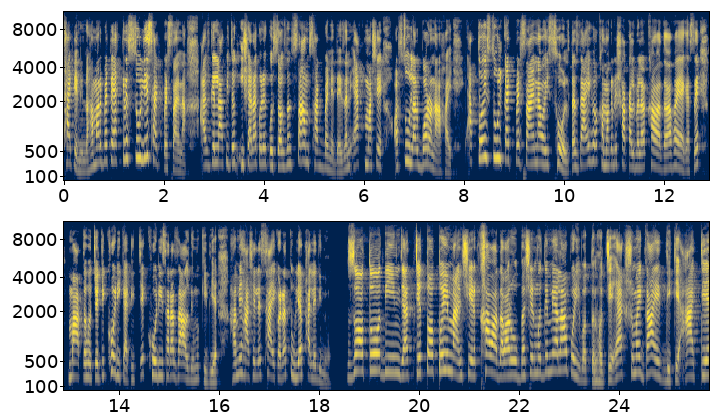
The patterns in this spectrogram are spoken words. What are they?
ছাইটে নিল। আমার বেটা একেবারে চুলই ছাটতে চায় না। আজকে লাপিতক ইশারা করে কইছে, একজন সাম ছাট বানিয়ে দেয়। যেন এক মাসে আর চুল আর বড় না হয়। এতই চুল কাটতে চায় না, ওই সোল তা যাই হোক, আমাকে সকালবেলার খাওয়া দাওয়া হয়ে গেছে। মা তো হচ্ছে এটি খড়ি কাটিচ্ছে, খড়ি ছাড়া জাল দিমু কি দিয়ে? আমি হাসিলে ছাই করা তুলে ফালে দিনু। যত দিন যাচ্ছে, ততই মানুষের খাওয়া দাওয়ার অভ্যাসের মধ্যে মেলা পরিবর্তন হচ্ছে। এক সময় গায়ের দিকে আটে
